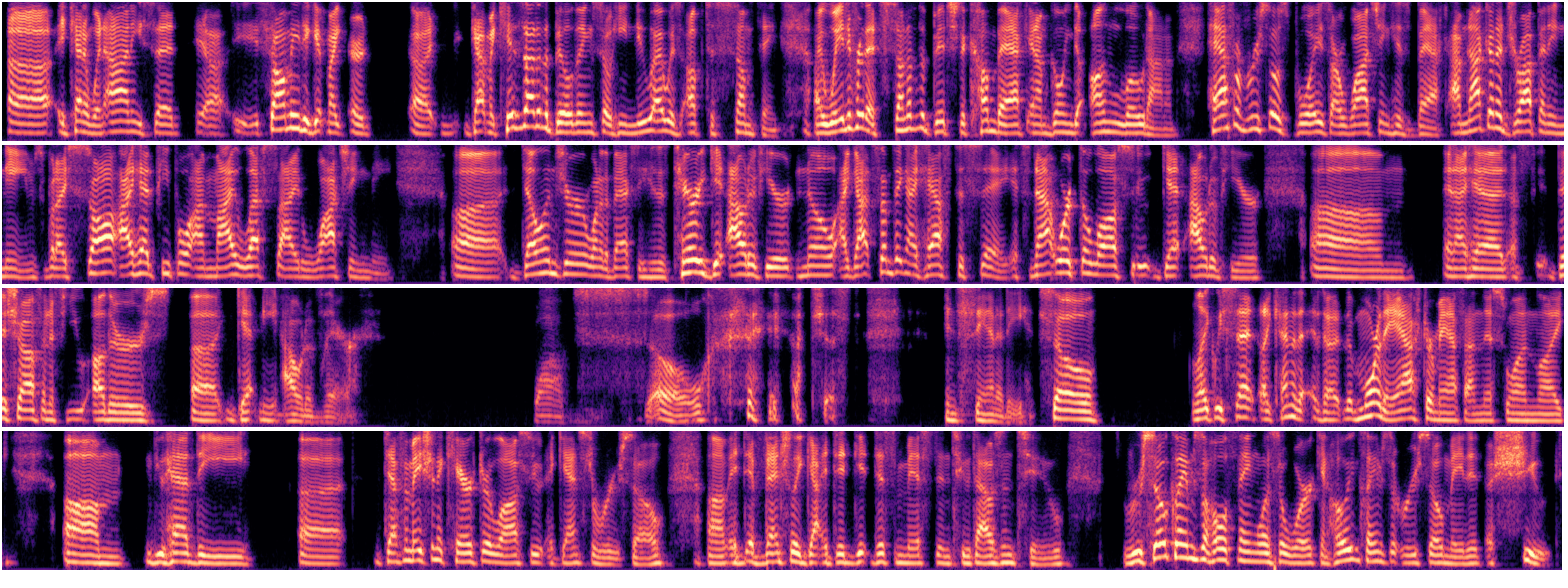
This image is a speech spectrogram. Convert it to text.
uh, he kind of went on. He said, uh, He saw me to get my, or uh, got my kids out of the building, so he knew I was up to something. I waited for that son of the bitch to come back, and I'm going to unload on him. Half of Russo's boys are watching his back. I'm not going to drop any names, but I saw I had people on my left side watching me. Uh, Dellinger, one of the backs, he says, Terry, get out of here. No, I got something I have to say. It's not worth the lawsuit. Get out of here. Um, and I had a f- Bischoff and a few others uh, get me out of there. Wow. So just insanity. So, like we said, like kind of the, the the more the aftermath on this one, like um you had the uh defamation of character lawsuit against Russo. Um, it eventually got it did get dismissed in 2002. Russo claims the whole thing was a work, and Hogan claims that Russo made it a shoot.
